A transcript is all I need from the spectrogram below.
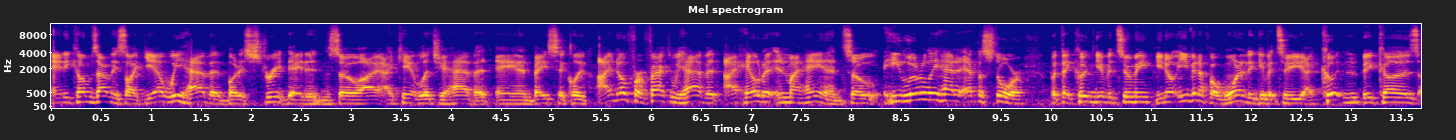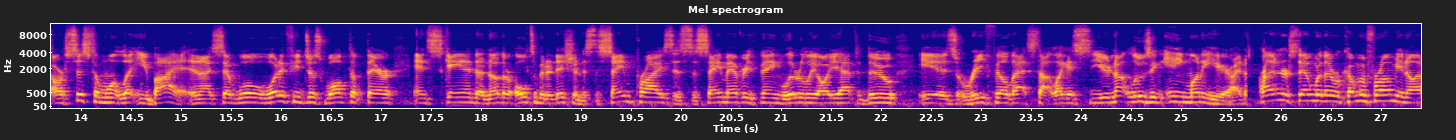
and he comes out and he's like, yeah, we have it, but it's street dated and so I, I can't let you have it. And basically, I know for a fact we have it. I held it in my hand. So he literally had it at the store, but they couldn't give it to me. You know, even if I wanted to give it to you, I couldn't because our system won't let you buy it. And I said, well, what if you just walked up there and scanned another Ultimate Edition? It's the same price. It's the same everything. Literally, all you have to do is refill that stock. Like, you're not losing any money here. I, I understand where they were coming from. You know, I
